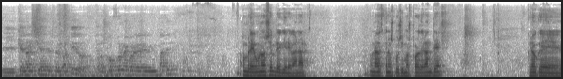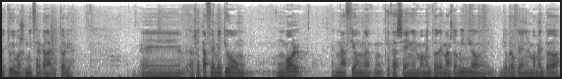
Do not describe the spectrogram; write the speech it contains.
¿Y qué análisis haces del partido? ¿Te vas conforme con el empate? Hombre, uno siempre quiere ganar. Una vez que nos pusimos por delante, creo que tuvimos muy cerca la victoria. Eh, el Getafe metió un, un gol una acción quizás en el momento de más dominio, yo creo que en el momento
